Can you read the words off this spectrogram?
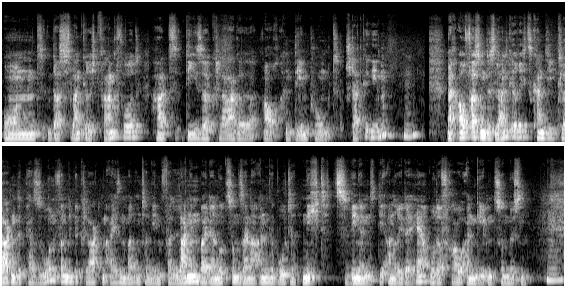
und das Landgericht Frankfurt hat dieser Klage auch an dem Punkt stattgegeben. Mhm. Nach Auffassung des Landgerichts kann die klagende Person von dem beklagten Eisenbahnunternehmen verlangen, bei der Nutzung seiner Angebote nicht zwingend die Anrede Herr oder Frau angeben zu müssen. Mhm.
